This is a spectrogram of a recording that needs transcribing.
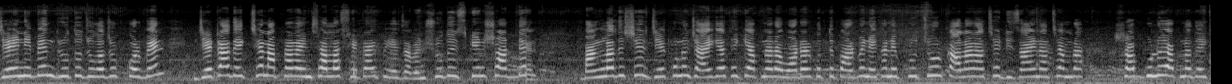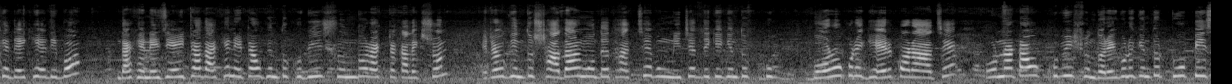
যেই নেবেন দ্রুত যোগাযোগ করবেন। যেটা দেখছেন আপনারা ইনশাল্লাহ সেটাই পেয়ে যাবেন। শুধু স্ক্রিনশট দেন। বাংলাদেশের যে কোনো জায়গা থেকে আপনারা অর্ডার করতে পারবেন। এখানে প্রচুর কালার আছে ডিজাইন আছে। আমরা সবগুলোই আপনাদেরকে দেখিয়ে দিব। দেখেন, এই যে এইটা দেখেন, এটাও কিন্তু খুবই সুন্দর একটা কালেকশন এটাও কিন্তু সাদার মধ্যে থাকছে এবং নিচের দিকে কিন্তু খুব বড় করে ঘের করা আছে। ওড়নাটাও খুবই সুন্দর। এগুলো কিন্তু টু পিস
